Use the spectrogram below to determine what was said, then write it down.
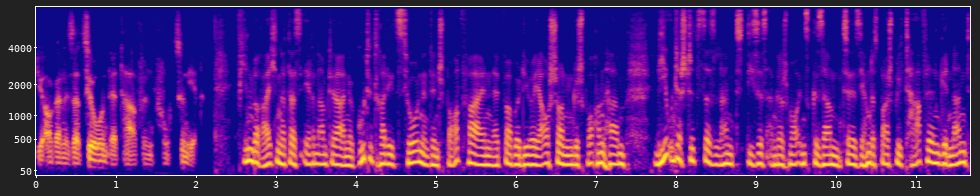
die Organisation der Tafeln funktioniert. In vielen Bereichen hat das Ehrenamt ja eine gute Tradition in den Sportvereinen, etwa über die wir ja auch schon gesprochen haben. Wie unterstützt das Land dieses Engagement insgesamt? Sie haben das Beispiel Tafeln genannt.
